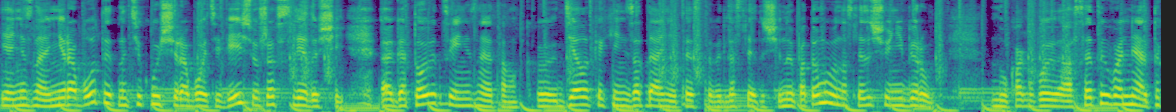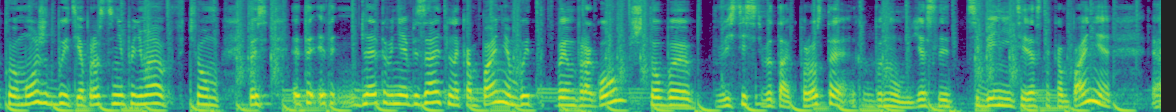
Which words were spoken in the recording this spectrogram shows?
я не знаю, не работает на текущей работе, весь уже в следующей. Э, готовится, я не знаю, там, делать какие-нибудь задания тестовые для следующей, ну и потом его на следующую не берут. Ну, как бы, а с этой увольняют. Такое может быть. Я просто не понимаю, в чем... То есть это, это, для этого не обязательно компаниям быть твоим врагом, чтобы вести себя так. Просто, как бы, ну, если тебе не интересна компания, э,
